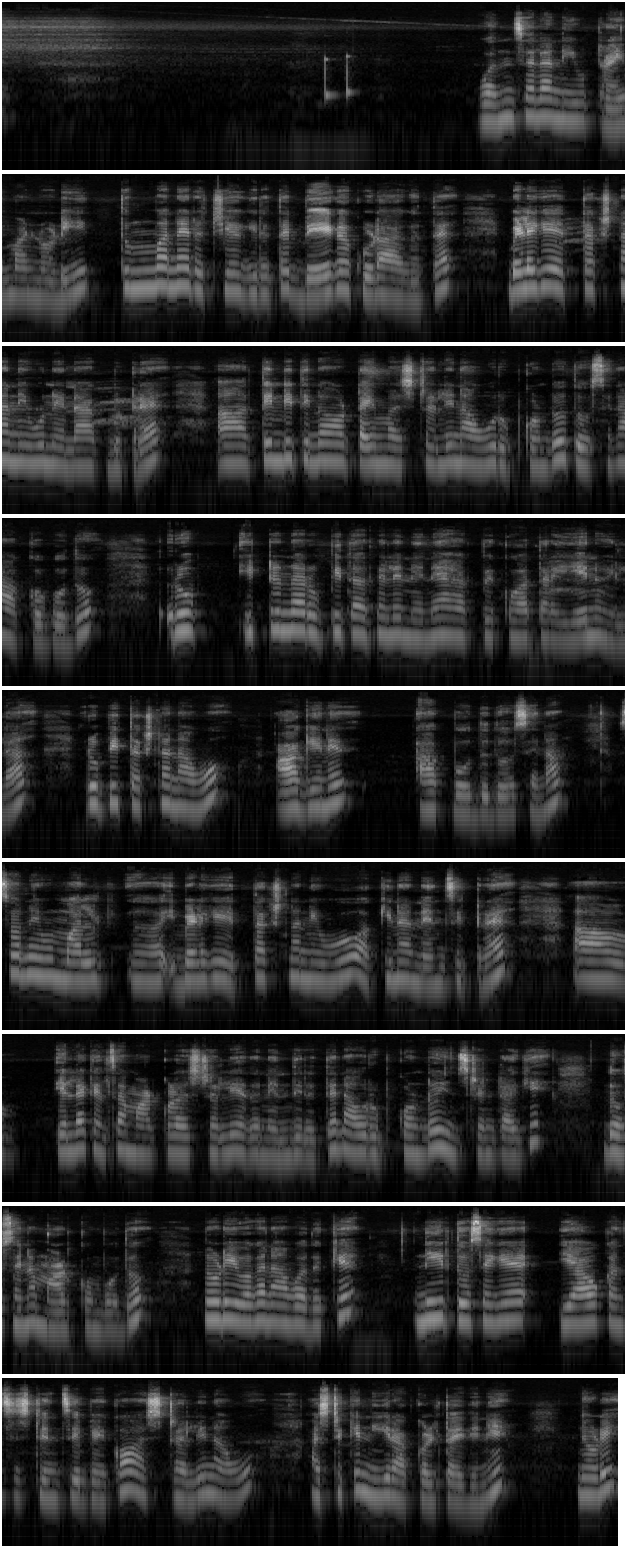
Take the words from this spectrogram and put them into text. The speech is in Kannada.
ಒಂದು ಸಲ ನೀವು ಟ್ರೈ ಮಾಡಿ ನೋಡಿ. ತುಂಬಾ ರುಚಿಯಾಗಿರುತ್ತೆ, ಬೇಗ ಕೂಡ ಆಗುತ್ತೆ. ಬೆಳಗ್ಗೆ ಎದ್ದ ತಕ್ಷಣ ನೀವು ನೆನೆ ಹಾಕ್ಬಿಟ್ರೆ ತಿಂಡಿ ತಿನ್ನೋ ಟೈಮ್ ಅಷ್ಟರಲ್ಲಿ ನಾವು ರುಬ್ಕೊಂಡು ದೋಸೆನ ಹಾಕ್ಕೋಬೋದು. ರುಬ್, ಹಿಟ್ಟನ್ನು ರುಬ್ಬಿದಾದಮೇಲೆ ನೆನೆ ಹಾಕಬೇಕು, ಆ ಥರ ಏನೂ ಇಲ್ಲ. ರುಬ್ಬಿದ ತಕ್ಷಣ ನಾವು ಹಾಗೇ ಹಾಕ್ಬೋದು ದೋಸೆನ. ಸೊ, ನೀವು ಮಲ್ಗಿ ಬೆಳಗ್ಗೆ ಎದ್ದ ತಕ್ಷಣ ನೀವು ಅಕ್ಕಿನ ನೆನೆಸಿಟ್ರೆ ಎಲ್ಲ ಕೆಲಸ ಮಾಡ್ಕೊಳ್ಳೋಷ್ಟರಲ್ಲಿ ಅದು ನೆಂದಿರುತ್ತೆ. ನಾವು ರುಬ್ಕೊಂಡು ಇನ್ಸ್ಟೆಂಟಾಗಿ ದೋಸೆನ ಮಾಡ್ಕೊಬೋದು. ನೋಡಿ, ಇವಾಗ ನಾವು ಅದಕ್ಕೆ ನೀರು ದೋಸೆಗೆ ಯಾವ ಕನ್ಸಿಸ್ಟೆನ್ಸಿ ಬೇಕೋ ಅಷ್ಟರಲ್ಲಿ ನಾವು ಅಷ್ಟಕ್ಕೆ ನೀರು ಹಾಕ್ಕೊಳ್ತಾ ಇದ್ದೀನಿ. ನೋಡಿ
